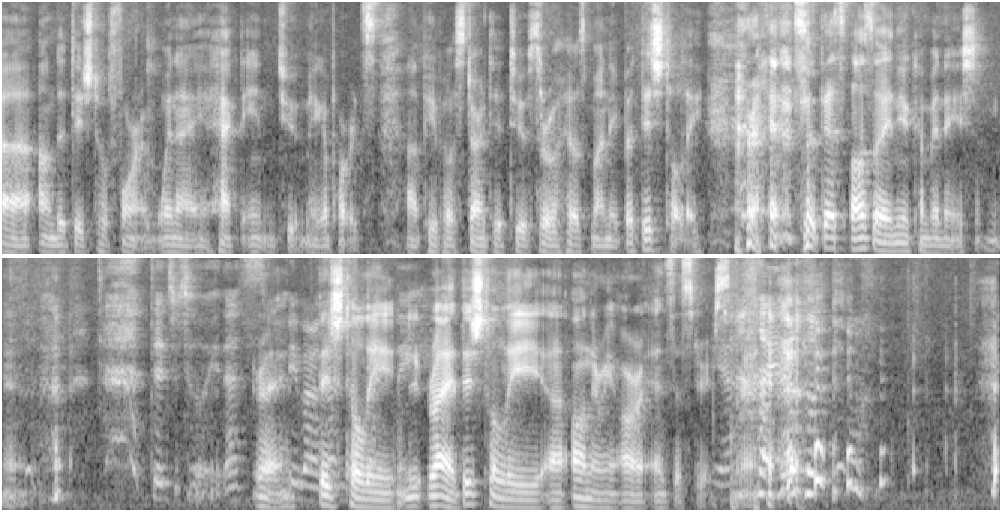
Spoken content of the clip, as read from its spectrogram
uh, on the digital forum. When I hacked into Megaports, uh, people started to throw hell money, but digitally. Right? So that's also a new combination. Yeah. digitally, that's right. Digitally, right? Digitally uh, honoring our ancestors. Yeah, right?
